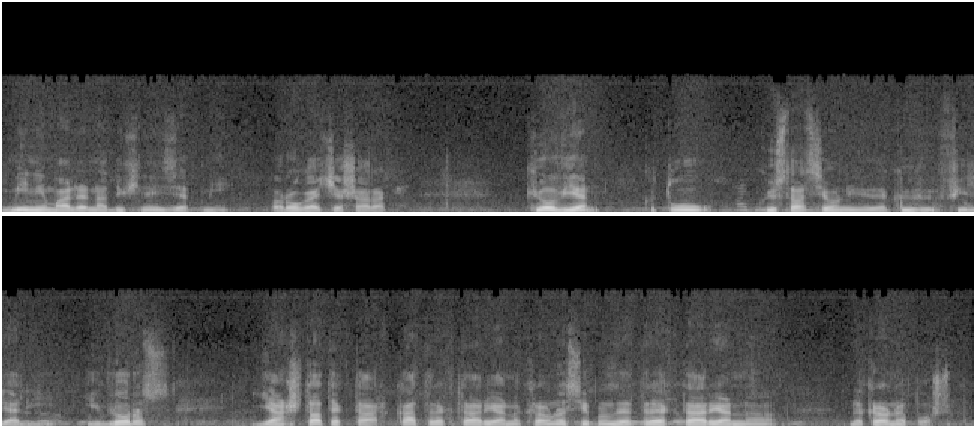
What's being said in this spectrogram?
minimale nga dyqind e njëzet mijë, rroga qesharake. Kjo vjen këtu ky stacioni dhe ky filiali i Vlorës janë shtatë hektarë, katër hektarë janë në krahun e sipërm dhe tre hektarë janë në krahun e poshtëm.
